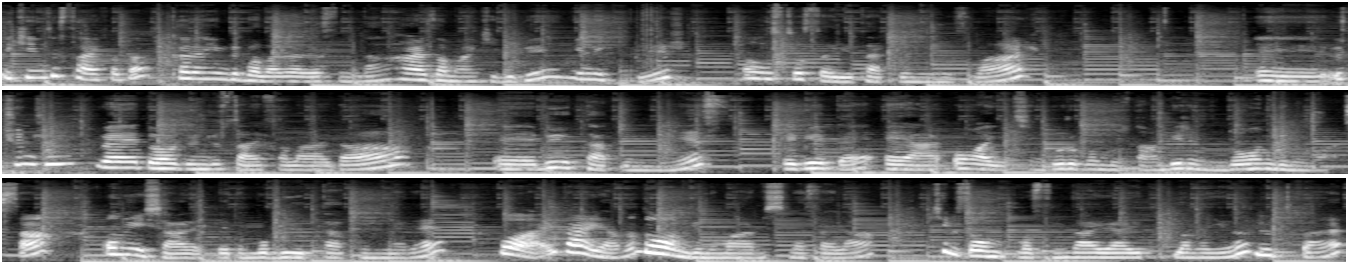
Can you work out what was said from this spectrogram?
İkinci sayfada kara hindibalar arasında her zamanki gibi minik bir Ağustos ayı takvimimiz var. Ee, üçüncü ve dördüncü sayfalarda e, büyük takvimimiz ve bir de eğer o ay için grubumuzdan birinin doğum günü varsa onu işaretledim bu büyük takvimlere. Bu ay Derya'nın doğum günü varmış mesela. Kimse unutmasın Derya'yı kutlamayı lütfen.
